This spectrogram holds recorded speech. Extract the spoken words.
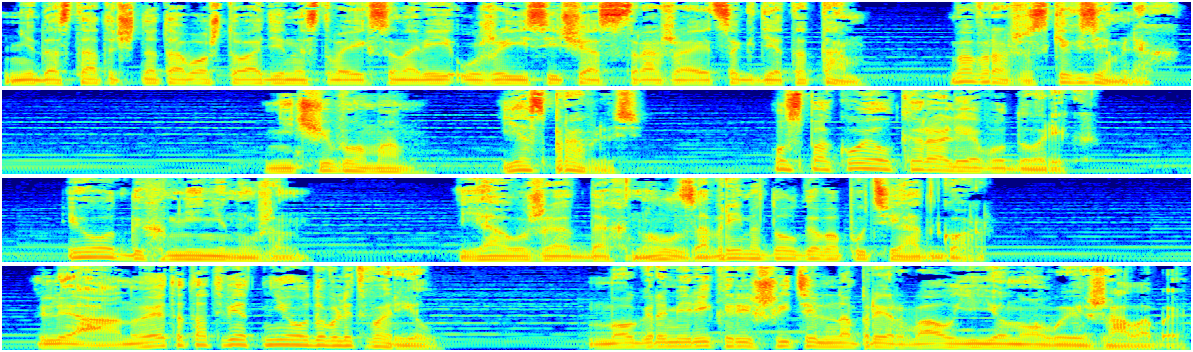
Недостаточно того, что один из твоих сыновей уже и сейчас сражается где-то там, во вражеских землях. Ничего, мам, я справлюсь. Успокоил королеву Дорик. И отдых мне не нужен. Я уже отдохнул за время долгого пути от гор. Лиану этот ответ не удовлетворил. Но Громерик решительно прервал ее новые жалобы.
